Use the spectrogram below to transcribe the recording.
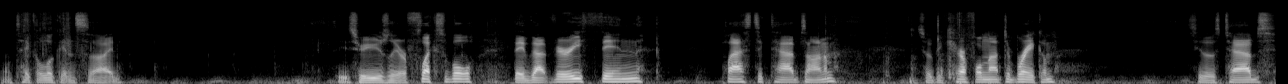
We'll take a look inside. These here usually are flexible. They've got very thin plastic tabs on them. So be careful not to break them. See those tabs?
